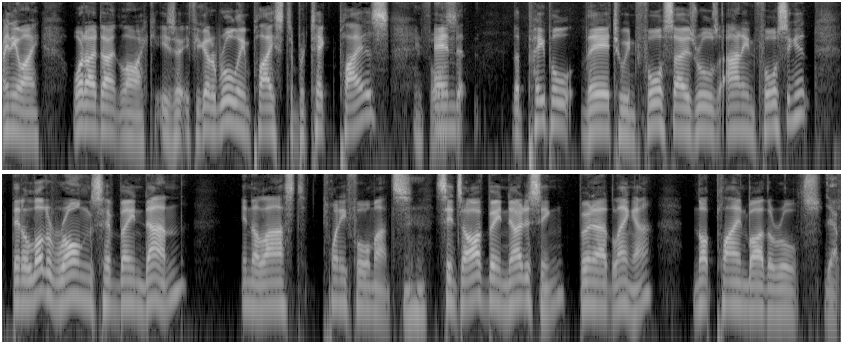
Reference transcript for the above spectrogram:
Anyway, what I don't like is if you've got a rule in place to protect players Enforce and it. the people there to enforce those rules aren't enforcing it, then a lot of wrongs have been done in the last 24 months Mhm. since I've been noticing Bernard Langer not playing by the rules. Yep.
